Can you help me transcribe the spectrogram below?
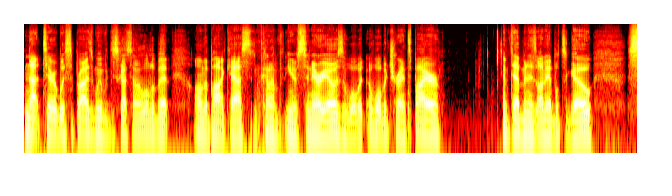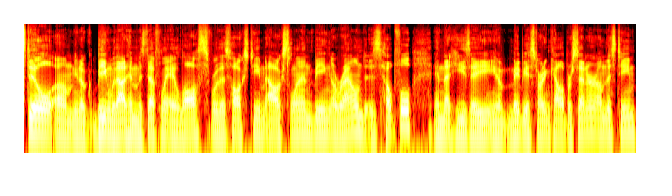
not terribly surprising. We've discussed that a little bit on the podcast and kind of you know scenarios of what would, of what would transpire if Dedmon is unable to go, still, um, you know, being without him is definitely a loss for this Hawks team. Alex Len being around is helpful, and that he's a, you know, maybe a starting caliber center on this team.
